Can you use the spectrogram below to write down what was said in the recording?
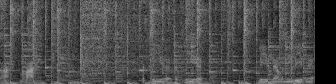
มามาสักทีเหอะสักทีเหอะรีบเนี่ยวันนี้รีบเนี่ย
